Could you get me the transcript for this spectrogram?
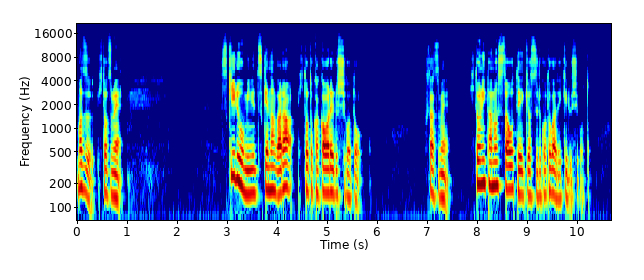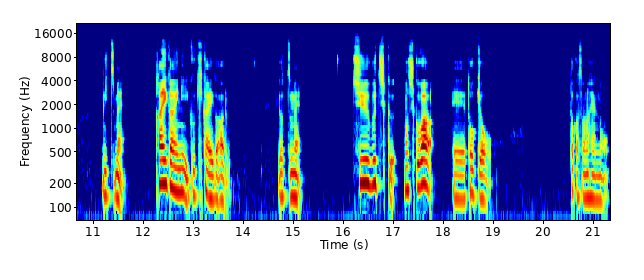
まず一つ目。スキルを身につけながら人と関われる仕事。二つ目。人に楽しさを提供することができる仕事。三つ目。海外に行く機会がある。四つ目。中部地区、もしくは、えー東京とかその辺の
